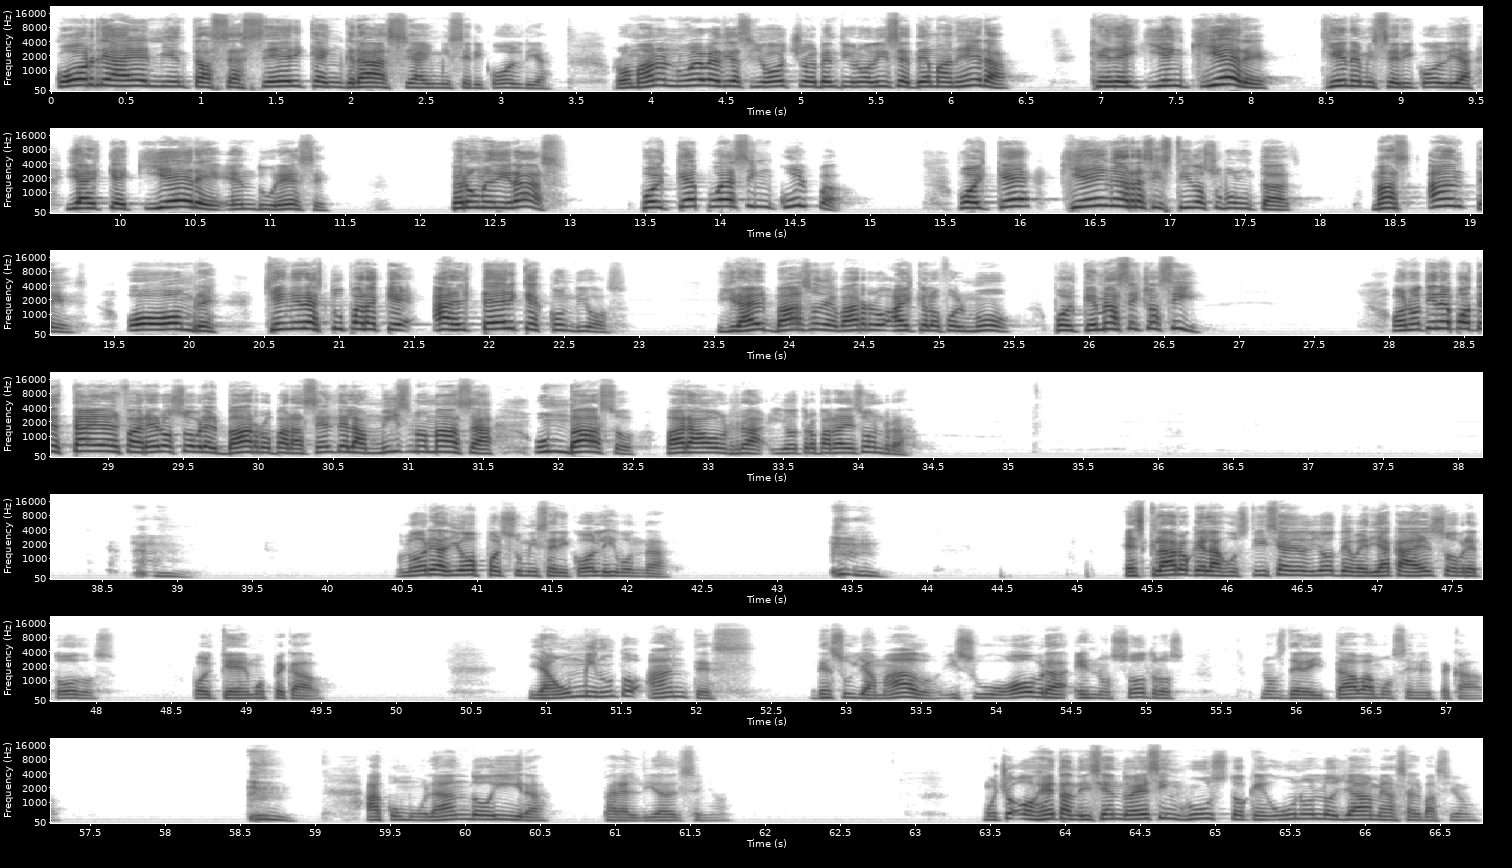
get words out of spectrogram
Corre a Él mientras se acerca en gracia y misericordia. Romanos 9, 18 el 21 dice, de manera que de quien quiere tiene misericordia y al que quiere endurece. Pero me dirás, ¿por qué pues sin culpa? ¿Por qué? ¿Quién ha resistido su voluntad? Más antes, oh hombre, ¿quién eres tú para que alterques con Dios? Dirá el vaso de barro al que lo formó, ¿por qué me has hecho así? ¿O no tiene potestad el alfarero sobre el barro para hacer de la misma masa un vaso para honra y otro para deshonra? Gloria a Dios por su misericordia y bondad. Es claro que la justicia de Dios debería caer sobre todos porque hemos pecado. Y a un minuto antes de su llamado y su obra en nosotros, nos deleitábamos en el pecado, acumulando ira para el día del Señor. Muchos objetan diciendo, es injusto que uno lo llame a salvación.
